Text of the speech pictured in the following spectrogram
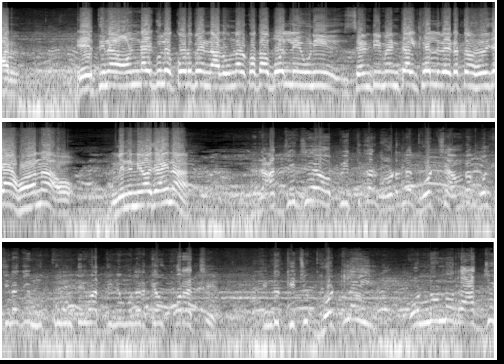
আর এই তিনার অন্যায়গুলো করবেন, আর ওনার কথা বললি, উনি সেন্টিমেন্টাল খেলবে, এটা তো হয়ে যায়, হয় না? মেনে নেওয়া যায় না? রাজ্যে যে অপ্রীতিকর ঘটনা ঘটছে, আমরা বলছি না যে মুখ্যমন্ত্রী বা তৃণমূলের কেউ করাচ্ছে, কিন্তু কিছু ঘটলেই অন্য অন্য রাজ্যে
